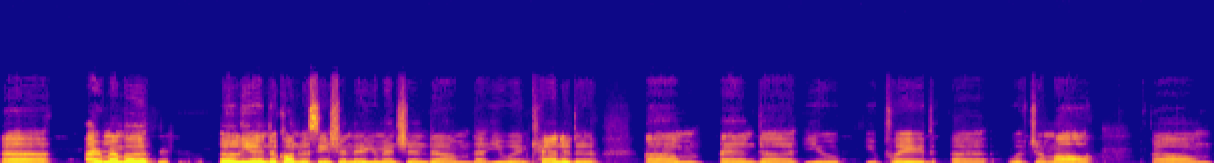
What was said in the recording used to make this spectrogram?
Uh, I remember earlier in the conversation there you mentioned um, that you were in Canada, um, and uh, you you played uh, with Jamal. Um,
